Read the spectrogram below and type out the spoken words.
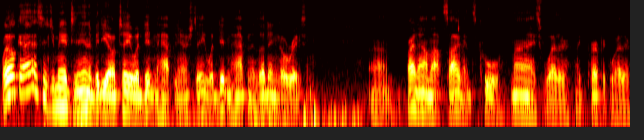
Well, guys, since you made it to the end of the video, I'll tell you what didn't happen yesterday. What didn't happen is I didn't go racing. Um, right now I'm outside and it's cool. Nice weather, like perfect weather.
